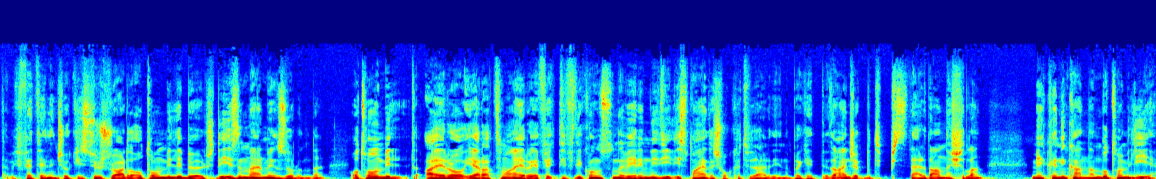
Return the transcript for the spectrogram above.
tabii ki Vettel'in çok iyi sürüşü var da otomobille bir ölçüde izin vermek zorunda. Otomobil aero yaratma, aero efektifliği konusunda verimli değil. İspanya'da çok kötülerdi yeni paketledi. Ancak bu tip pistlerde anlaşılan mekanik anlamda otomobil iyi.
